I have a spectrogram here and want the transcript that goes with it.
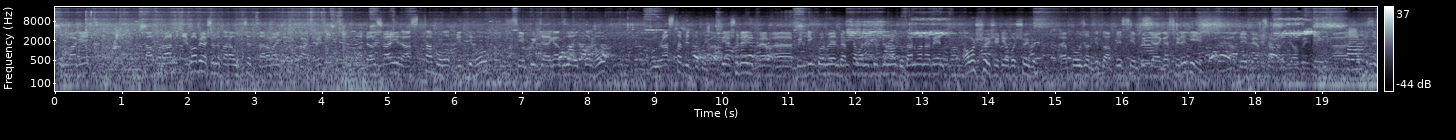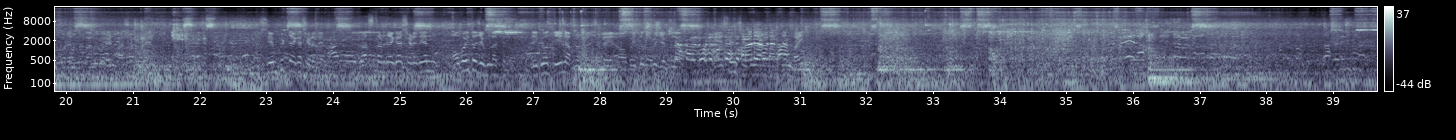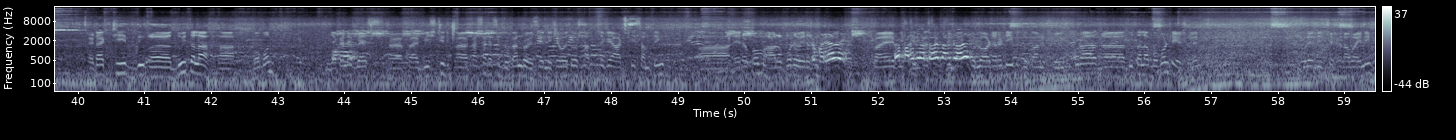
সুরমাগে সাফরান এভাবে আসলে তারা উচ্ছেদ ধারাবাহিকতা রাখবে। ব্যবসায়ী, রাস্তা বড় বৃদ্ধি হোক সিএমপির জায়গাগুলো উদ্ধার হোক এবং রাস্তা বৃদ্ধি হোক আপনি আসলে বিল্ডিং করবেন, ব্যবসা বাণিজ্যের জন্য দোকান বানাবেন, অবশ্যই সেটি অবশ্যই প্রয়োজন। কিন্তু আপনি সিএমপির জায়গা ছেড়ে দিয়ে আপনি ব্যবসা, বাণিজ্য বিল্ডিং সব কিছুই করেন, দোকান করেন, বাসা করেন। সিএমপির জায়গা ছেড়ে দেন। রাস্তার জায়গা ছেড়ে দেন, অবৈধ যেগুলো ছিল। দীর্ঘদিন আপনারা আসলে অবৈধভাবে যেগুলো ভাই। এটা একটি দুইতলা ভবন। যেখানে বেশ প্রায় বিশটির কাছাকাছি দোকান রয়েছে। নিচে হয়তো সাত থেকে আটটি সামথিং এরকম, আর উপরে এরকম। প্রায় বিশটির কাছাকাছি ষোলো আঠারোটি দোকান সেই পুরা দুতলা ভবনটি আসলে। ঘুরে দিচ্ছে সেনাবাহিনী।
